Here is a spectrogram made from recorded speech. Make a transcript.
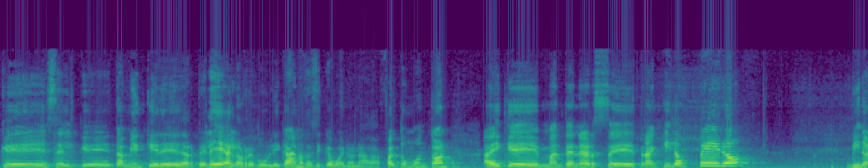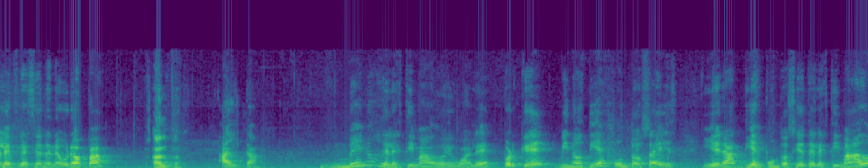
que es el que también quiere dar pelea a los republicanos, así que bueno, nada, falta un montón, hay que mantenerse tranquilos, pero vino la inflación en Europa Alta. alta. Menos del estimado igual, ¿eh? Porque vino 10.6 y era 10.7 el estimado.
